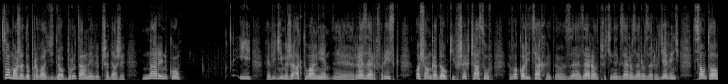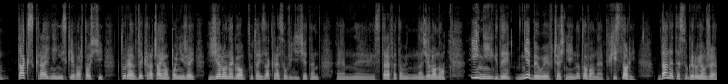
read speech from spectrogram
co może doprowadzić do brutalnej wyprzedaży na rynku. I widzimy, że aktualnie e, rezerw risk osiąga dołki wszechczasów w okolicach e, to ze- 0,0009. Są to tak skrajnie niskie wartości, które wykraczają poniżej zielonego tutaj zakresu. Widzicie tę strefę tą na zielono i nigdy nie były wcześniej notowane w historii. Dane te sugerują, że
